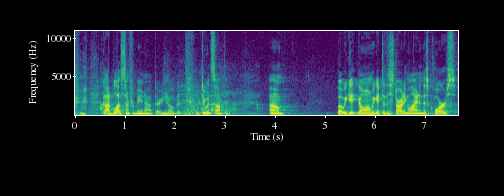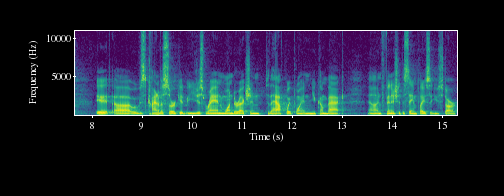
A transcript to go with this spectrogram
God bless them for being out there, you know, we're doing something. Um, but we get going, we get to the starting line, and this course, it, uh, it was kind of a circuit, but you just ran one direction to the halfway point, and then you come back uh, and finish at the same place that you start.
